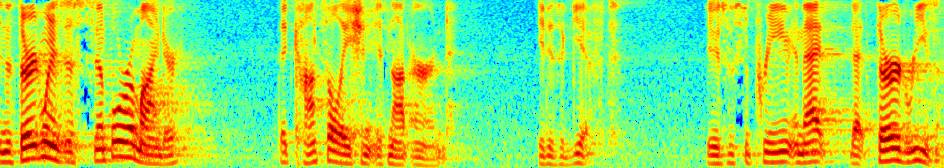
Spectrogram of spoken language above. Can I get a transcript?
And the third one is a simple reminder that consolation is not earned, it is a gift. It is the supreme, and that, that third reason,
